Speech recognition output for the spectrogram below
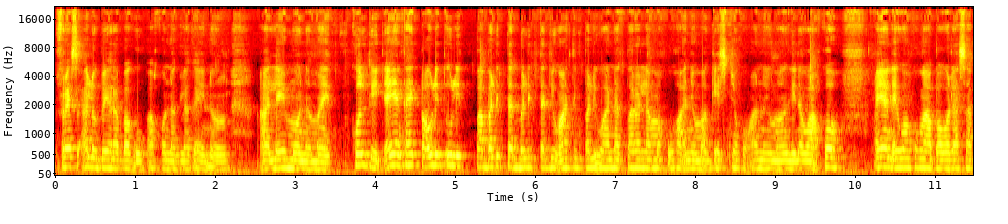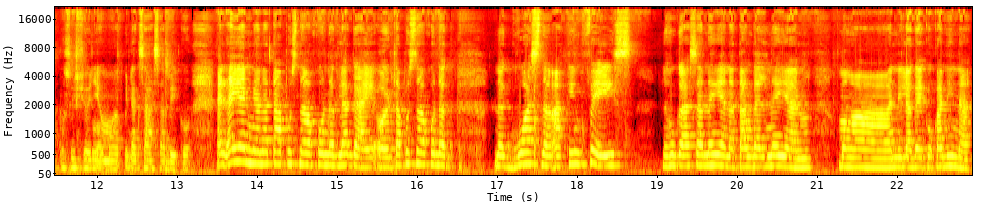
fresh aloe vera bago ako naglagay ng ah, lemon na may Colgate. Ayan, kahit paulit-ulit, pabaliktad-baliktad yung ating paliwanag para lang makuha nyo, mag-guess nyo kung ano yung mga ginawa ko. Ayan, ewan ko nga ba wala sa posisyon yung mga pinagsasabi ko. And ayan nga, natapos na ako naglagay or tapos na ako nag, nagwash ng aking face. Nahugasan na yan, natanggal na yan, mga nilagay ko kanina.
